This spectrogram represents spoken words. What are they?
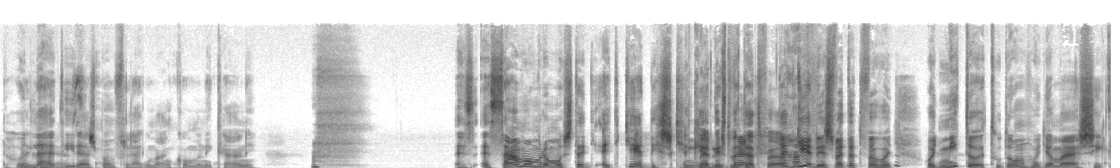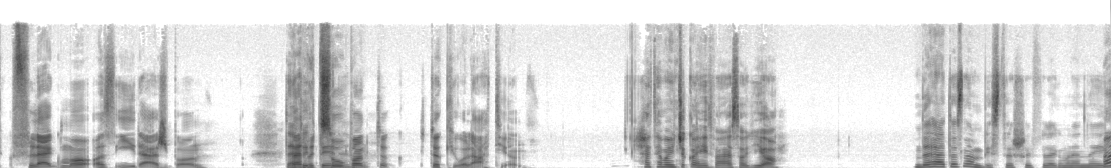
De hogy vagy lehet ez? írásban flegmán kommunikálni? Ez, ez számomra most egy, egy kérdés Egy kérdést vetett föl. Egy kérdést vetett föl, hogy, hogy mitől tudom, hogy a másik flegma az írásban. Tehát, Mert hogy, hogy szóban tök, tök jól átjön. Hát, ha mondjuk csak annyit válasz, hogy ja. De hát az nem biztos, hogy flegma lenne, igen.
